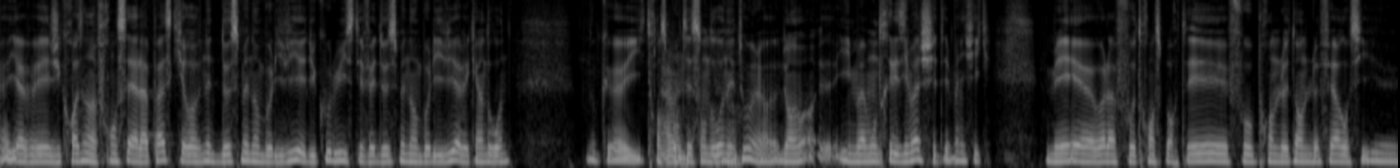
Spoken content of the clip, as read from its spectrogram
euh, il y avait, j'ai croisé un Français à La Paz qui revenait de deux semaines en Bolivie et du coup lui il s'était fait deux semaines en Bolivie avec un drone. Donc euh, il transportait Ah oui, son drone et tout. Alors, dans- il m'a montré les images, c'était magnifique. Mais euh, voilà, faut transporter, faut prendre le temps de le faire aussi. euh.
